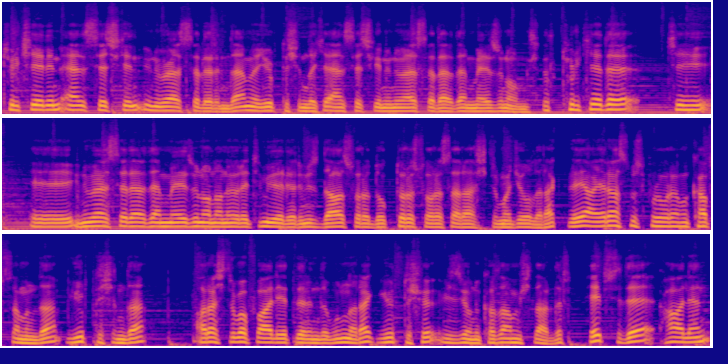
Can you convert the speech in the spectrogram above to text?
Türkiye'nin en seçkin üniversitelerinden ve yurt dışındaki en seçkin üniversitelerden mezun olmuştur. Türkiye'deki e, üniversitelerden mezun olan öğretim üyelerimiz daha sonra doktora sonrası araştırmacı olarak veya Erasmus programı kapsamında yurt dışında araştırma faaliyetlerinde bulunarak yurt dışı vizyonu kazanmışlardır. Hepsi de halen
